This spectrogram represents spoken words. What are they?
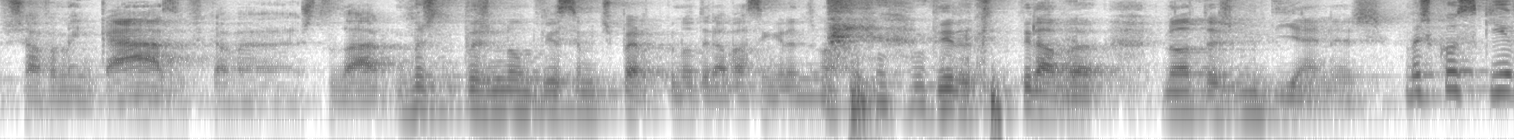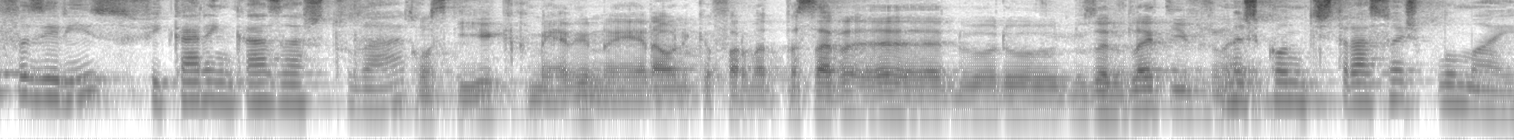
fechava-me em casa, ficava a estudar, mas depois não devia ser muito esperto, porque não tirava assim grandes notas, tirava notas medianas. Mas conseguia fazer isso? Ficar em casa a estudar? Conseguia, que remédio, não é? Era a única forma de passar uh, no, no, nos anos letivos, não é? Mas com distrações pelo meio?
